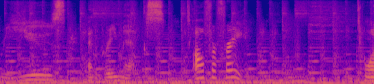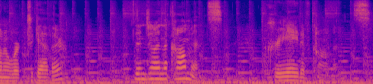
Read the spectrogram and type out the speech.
reuse, and remix, all for free. Want to work together? Then join the Commons, Creative Commons.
